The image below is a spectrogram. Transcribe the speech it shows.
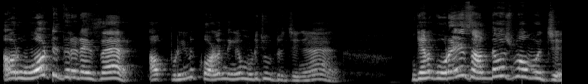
அவர் ஓட்டு திருடே சார் அப்படின்னு குழந்தைங்க முடிச்சு விட்டுருச்சுங்க எனக்கு ஒரே சந்தோஷமா போச்சு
